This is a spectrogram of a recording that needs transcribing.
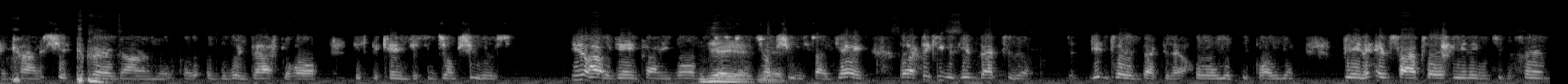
and kind of shift the paradigm of, of the way basketball just became just a jump shooters. You know how the game kind of evolved Yeah, into yeah, a jump yeah. shooters type game. But I think he was getting back to the getting players back to that holistic part again. Being an inside player, being able to defend,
